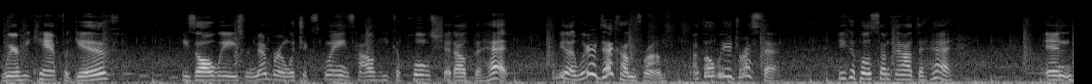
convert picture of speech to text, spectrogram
where he can't forgive. He's always remembering, which explains how he could pull shit out the head. I'd be like, where did that come from? I thought we addressed that he could pull something out the head. And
